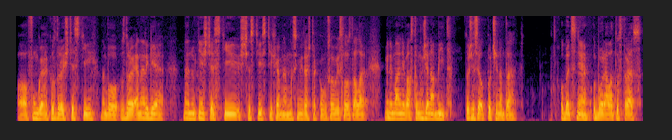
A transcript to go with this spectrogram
o, funguje jako zdroj štěstí nebo zdroj energie, nenutně štěstí, štěstí s tichem nemusí mít až takovou souvislost, ale minimálně vás to může nabít. To, že si odpočinete, obecně odborává to stres.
